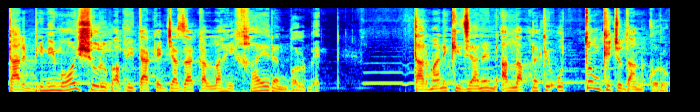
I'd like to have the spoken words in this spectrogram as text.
তার বিনিময় স্বরূপ আপনি তাকে জাজাক আল্লাহ খায়রান বলবেন। তার মানে কি জানেন, আল্লাহ আপনাকে উত্তম কিছু দান করুক,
